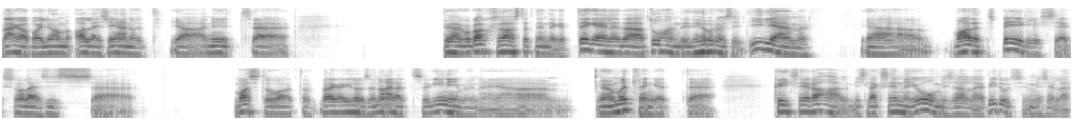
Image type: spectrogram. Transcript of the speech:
väga palju alles jäänud ja nüüd äh, peaaegu kaks aastat nendega tegeleda, tuhandeid eurosid hiljem ja vaadates peeglisse, eks ole, siis äh, vastu vaatab väga ilusa naeratusega inimene ja, ja ma mõtlengi, et eh, kõik see raha, mis läks enne joomise alla ja pidutsemisele,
